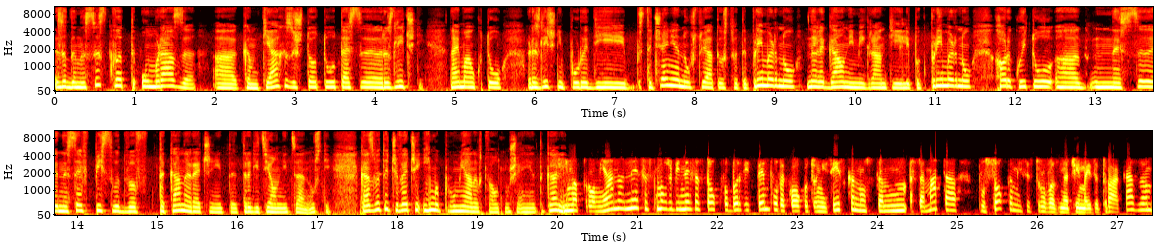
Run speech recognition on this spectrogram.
за да насъскват омраза а, към тях, защото те са различни. Най-малкото различни поради стечение на обстоятелствата. Примерно нелегални мигранти или пък примерно хора, които а, не, са, не се вписват в така наречените традиционни ценности. Казвате, че вече има промяна в това отношение, така ли? Има промяна, не с, може би не с толкова бързи темпове, колкото ми се иска, но сам, самата посока ми се струва значима и затова казвам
